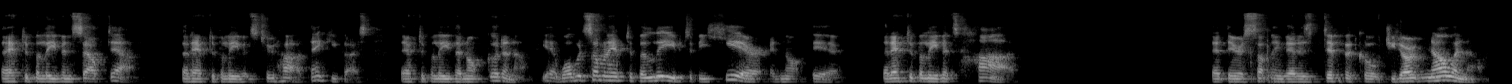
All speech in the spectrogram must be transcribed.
They have to believe in self-doubt. They'd have to believe it's too hard. Thank you guys. They have to believe they're not good enough. Yeah, what would someone have to believe to be here and not there? They'd have to believe it's hard. That there is something that is difficult. You don't know enough.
